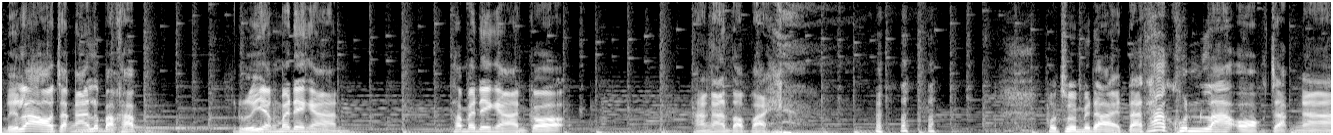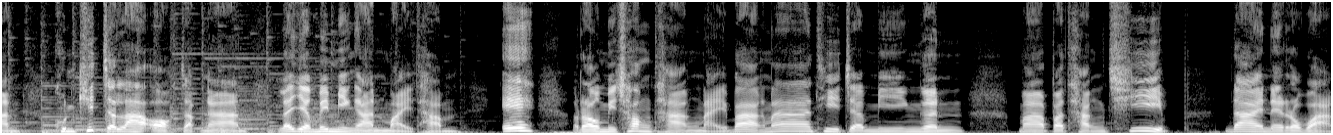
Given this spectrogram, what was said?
หรือลาออกจากงานหรือเปล่าครับ หรือยังไม่ได้งาน ถ้าไม่ได้งานก็หางานต่อไป เพราะช่วยไม่ได้ แต่ถ้าคุณลาออกจากงาน คุณคิดจะลาออกจากงาน และยังไม่มีงานใหม่ทำเอ๊ะ เรามีช่องทางไหนบ้างนะที่จะมีเงินมาประทังชีพ ได้ในระหว่าง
